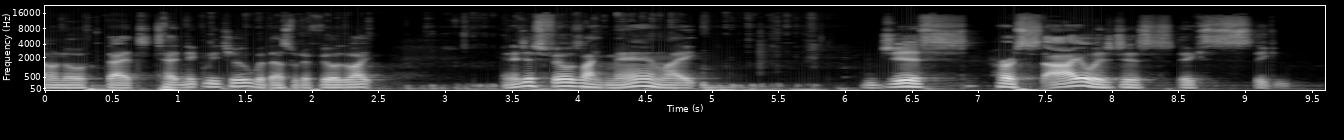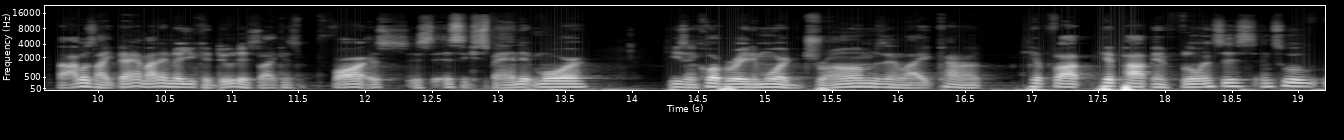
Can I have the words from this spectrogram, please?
I don't know if that's technically true but that's what it feels like and it just feels like man like just her style is just ex- I was like, damn, I didn't know you could do this. Like as far as it's, it's expanded more. He's incorporating more drums and like kind of hip hop hip hop influences into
